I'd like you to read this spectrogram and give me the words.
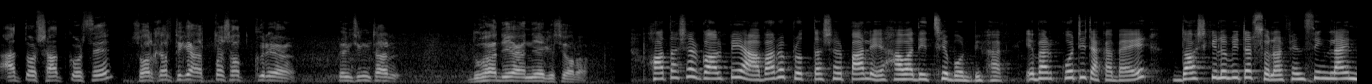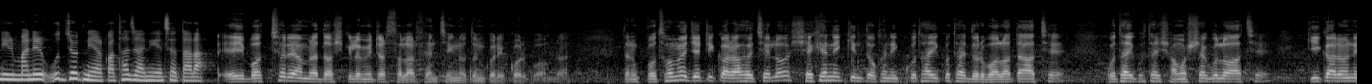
আত্মসাত করছে। সরকার থেকে আত্মসাত করে পেন্সিংটার দুহা দিয়ে নিয়ে গেছে ওরা। হতাশার গল্পে আবারও প্রত্যাশার পালে হাওয়া দিচ্ছে বন বিভাগ। এবার কোটি টাকা ব্যয়ে দশ কিলোমিটার সোলার ফেন্সিং লাইন নির্মাণের উদ্যোগ নেওয়ার কথা জানিয়েছে তারা। এই বছরে আমরা দশ কিলোমিটার সোলার ফেন্সিং নতুন করে করব আমরা। কারণ প্রথমে যেটি করা হয়েছিল, সেখানে কিন্তু ওখানে কোথায় কোথায় দুর্বলতা আছে, কোথায় কোথায় সমস্যাগুলো আছে, কি কারণে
